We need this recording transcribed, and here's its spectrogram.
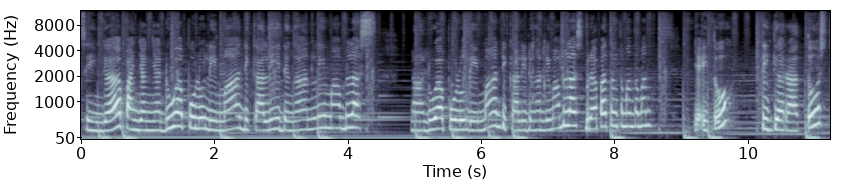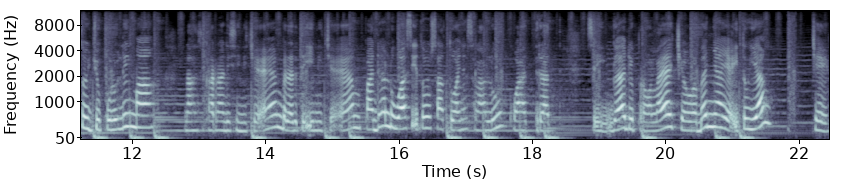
Sehingga panjangnya 25 dikali dengan 15 nah 25 dikali dengan 15 berapa tuh teman-teman? Yaitu 375 nah karena di sini cm berarti ini cm pada luas itu satuannya selalu kuadrat sehingga diperoleh jawabannya yaitu yang C.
